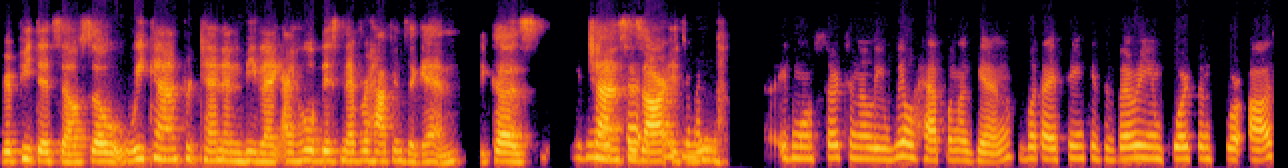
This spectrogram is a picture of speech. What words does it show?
repeat itself. So we can't pretend and be like, I hope this never happens again, because chances are it will. It most certainly will happen again. But I think it's very important for us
